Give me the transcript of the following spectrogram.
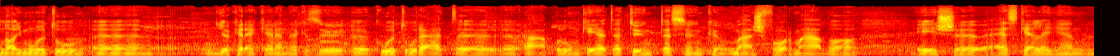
nagymúltú gyökerekkel rendelkező kultúrát ápolunk, éltetünk, teszünk más formába, és ez kell legyen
